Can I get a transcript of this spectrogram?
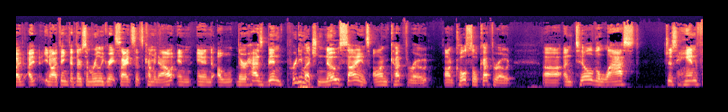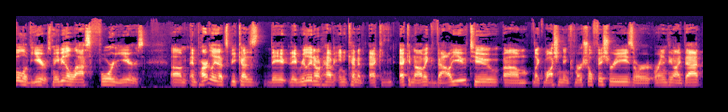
I, I, you know I think that there's some really great science that's coming out and and a, there has been pretty much no science on cutthroat on coastal cutthroat uh, until the last just handful of years maybe the last four years. Um, and partly that's because they they really don't have any kind of ec- economic value to um, like Washington commercial fisheries or or anything like that.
